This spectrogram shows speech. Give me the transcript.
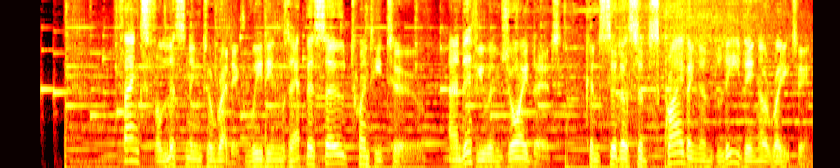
Thanks for listening to Reddit Readings episode 22, and if you enjoyed it, consider subscribing and leaving a rating.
